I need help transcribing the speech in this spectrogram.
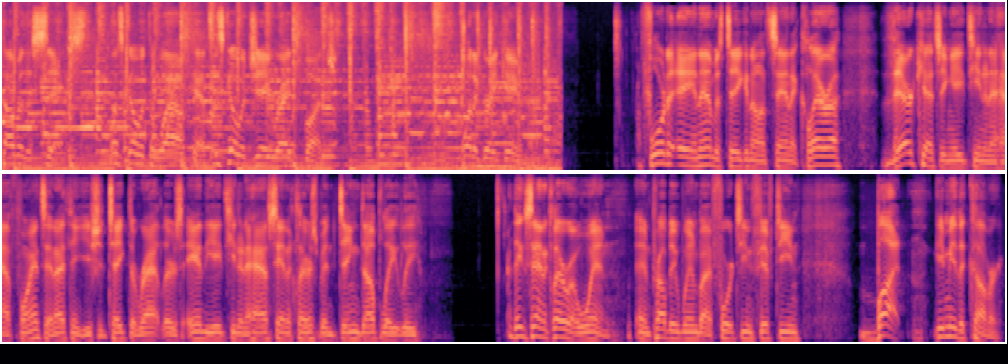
Cover the six. Let's go with the Wildcats. Let's go with Jay Wright's bunch. What a great game. Florida A&M is taking on Santa Clara. They're catching 18 and a half points, and I think you should take the Rattlers and the 18 and a half. Santa Clara's been dinged up lately. I think Santa Clara will win and probably win by 14, 15. But give me the cover.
